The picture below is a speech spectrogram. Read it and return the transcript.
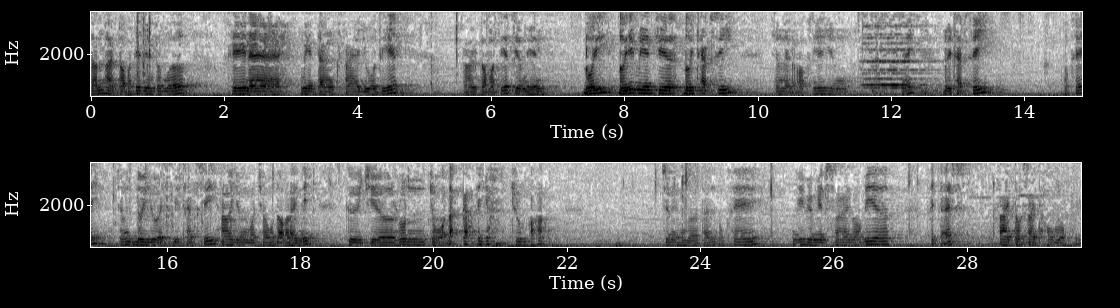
សិនហើយបន្តមកទៀតយើងទៅមើលឃើញណែមានតាំងខ្សែយួរទៀតហើយបន្តមកទៀតយើងមានដូចដូចនេះមានជាដូច Type C ចឹងអ្នកនរគ្នាយើងនេះដូច Type C អូខេអញ្ចឹងដូច USB Type C ហើយយើងមកចូលដល់កន្លែងនេះ គឺជារុនចោដាក់កាសអីចាជ្រុះអស់អញ្ចឹងយើងមើលទៅអូខេនេះវាមានខ្សែរបស់វា XS ខ្សែតូចខ្សែធំអូខេ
